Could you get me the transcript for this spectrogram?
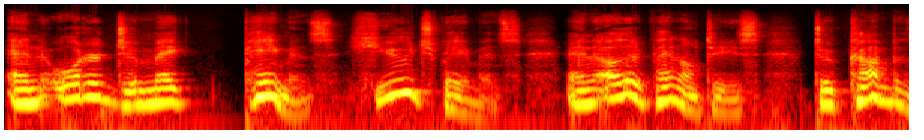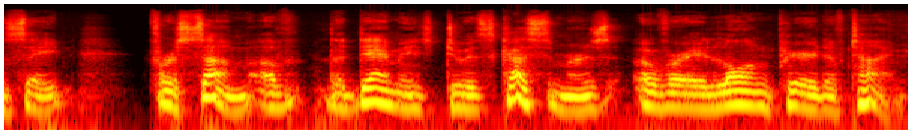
and ordered to make payments, huge payments, and other penalties to compensate for some of the damage to its customers over a long period of time.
